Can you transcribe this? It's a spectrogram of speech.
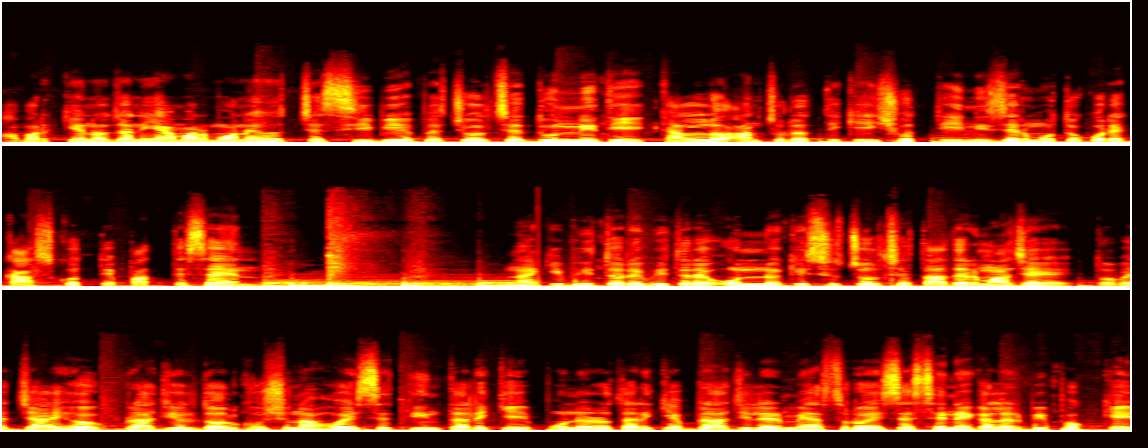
আবার কেন জানি আমার মনে হচ্ছে সিবিএফে চলছে দুর্নীতি। কাল্লো আঞ্চলত্তি কি সত্যি নিজের মতো করে কাজ করতে পারতেছেন? নাকি ভিতরে ভিতরে অন্য কিছু চলছে তাদের মাঝে? তবে যাই হোক, ব্রাজিল দল ঘোষণা হয়েছে তিন তারিখে। পনেরো তারিখে ব্রাজিলের ম্যাচ রয়েছে সেনেগালের বিপক্ষে।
